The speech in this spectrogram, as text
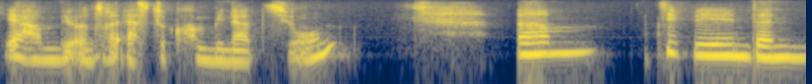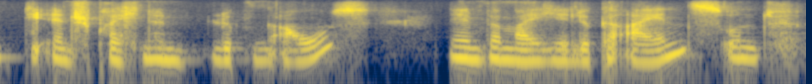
Hier haben wir unsere erste Kombination. Ähm, Sie wählen dann die entsprechenden Lücken aus. Nehmen wir mal hier Lücke 1 und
